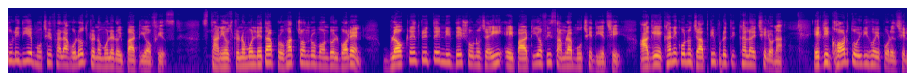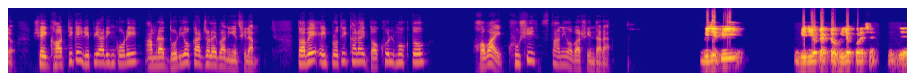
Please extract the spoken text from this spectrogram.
তুলি দিয়ে মুছে ফেলা হলো তৃণমূলের ওই পার্টি অফিস। স্থানীয় তৃণমূল নেতা প্রভাত চন্দ্র মণ্ডল বলেন, ব্লক নেতৃত্বের নির্দেশ অনুযায়ী এই পার্টি অফিস আমরা মুছে দিয়েছি। আগে এখানে কোনো যাত্রী প্রতীক্ষালয় ছিল না। একটি ঘর তৈরি হয়ে পড়েছিল। সেই ঘরটিকেই রিপেয়ারিং করে আমরা দলীয় কার্যালয় বানিয়েছিলাম। তবে এই প্রতীক্ষালয় দখলমুক্ত হওয়ায় খুশি স্থানীয় বাসিন্দারা। বিজেপি বিডিওকে একটা অভিযোগ করেছে যে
